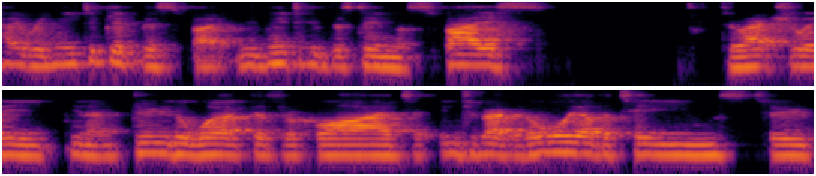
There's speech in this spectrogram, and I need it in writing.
hey, we need to give this space. We need to give this team the space to actually you know do the work that's required to integrate with all the other teams to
